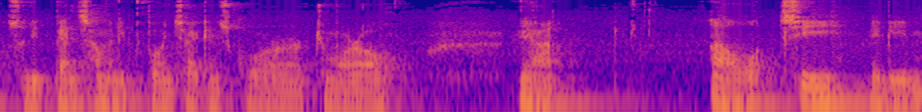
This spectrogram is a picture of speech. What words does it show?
Also depends how many points I can score tomorrow. Yeah, I'll see. Maybe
